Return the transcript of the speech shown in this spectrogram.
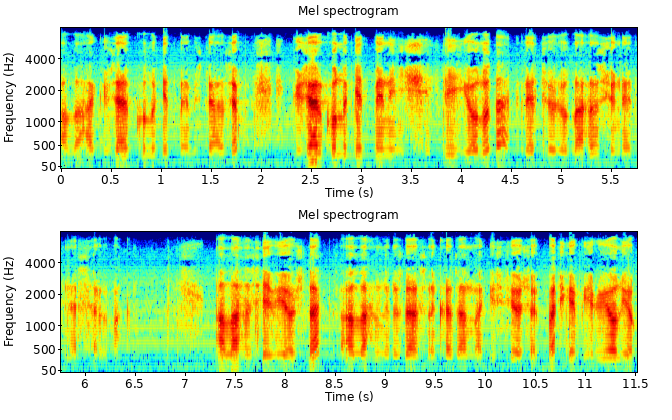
Allah'a güzel kulluk etmemiz lazım. Güzel kulluk etmenin şekli, yolu da Resulullah'ın sünnetine sarılmak. Allah'ı seviyorsak, Allah'ın rızasını kazanmak istiyorsak başka bir yol yok.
